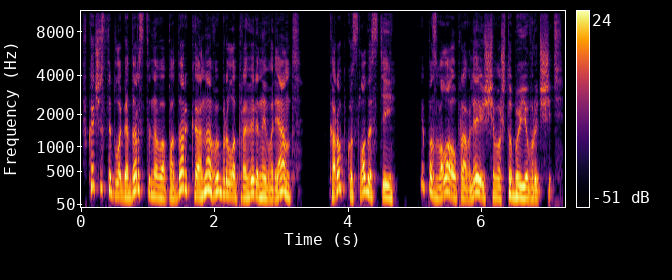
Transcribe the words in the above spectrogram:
В качестве благодарственного подарка она выбрала проверенный вариант – коробку сладостей и позвала управляющего, чтобы её вручить.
